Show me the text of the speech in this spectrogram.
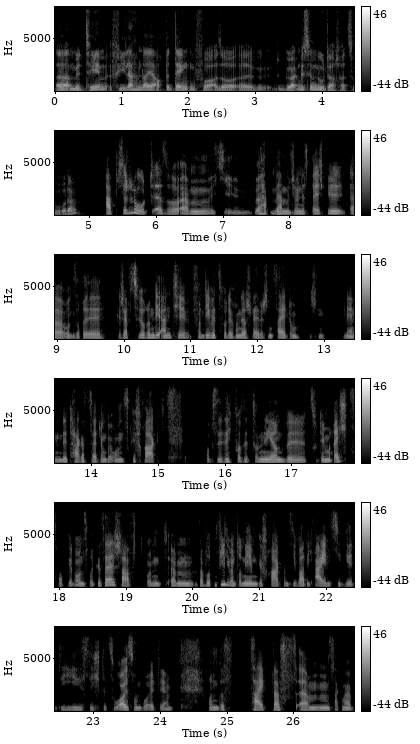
äh, mit Themen. Viele haben da ja auch Bedenken vor. Also äh, gehört ein bisschen Mut dazu, oder? Absolut. Also ähm, ich hab, wir haben ein schönes Beispiel. Äh, unsere Geschäftsführerin, die Antje von Dewitz, wurde von der Schwäbischen Zeitung, in der Tageszeitung bei uns gefragt, ob sie sich positionieren will zu dem Rechtsruck in unserer Gesellschaft. Und ähm, da wurden viele Unternehmen gefragt und sie war die einzige, die sich dazu äußern wollte. Und das zeigt, dass, ähm, sag mal,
